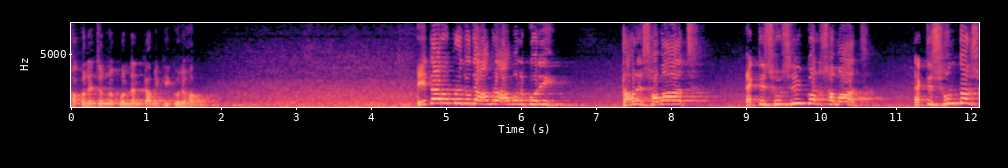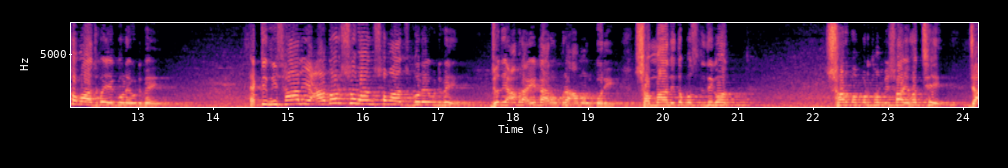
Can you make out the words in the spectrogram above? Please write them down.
সকলের জন্য কল্যাণকামী কি করে হব? এটার উপরে যদি আমরা আমল করি, তাহলে সমাজ, একটি সুশৃঙ্খল সমাজ, একটি সুন্দর সমাজ হয়ে গড়ে উঠবে। একটি মিশালি, আদর্শবান সমাজ গড়ে উঠবে। যদি আমরা এটার উপরে আমল করি, সম্মানিত উপস্থিতিগণ, সর্বপ্রথম বিষয় হচ্ছে যা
